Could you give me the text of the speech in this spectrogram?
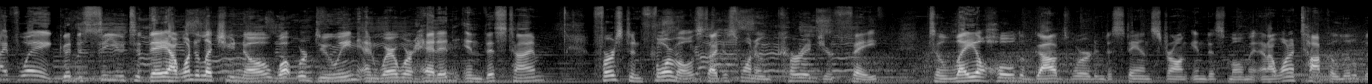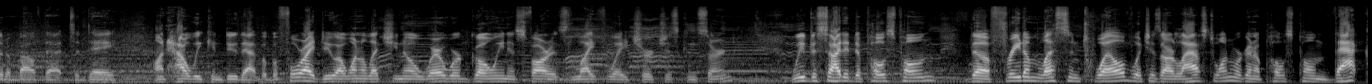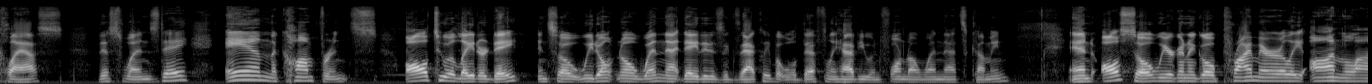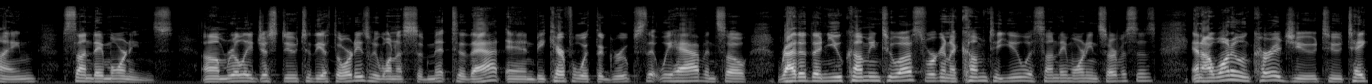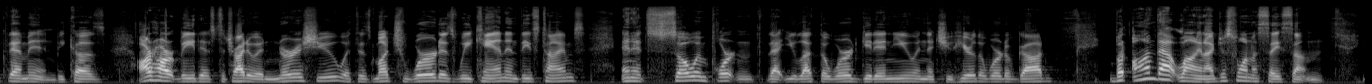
Lifeway, good to see you today. I want to let you know what we're doing and where we're headed in this time. First and foremost, I just want to encourage your faith to lay a hold of God's word and to stand strong in this moment. And I want to talk a little bit about that today on how we can do that. But before I do, I want to let you know where we're going as far as Lifeway Church is concerned. We've decided to postpone the Freedom Lesson 12, which is our last one. We're going to postpone that class this Wednesday and the conference all to a later date. And so we don't know when that date is exactly, but we'll definitely have you informed on when that's coming. And also, we are going to go primarily online Sunday mornings um, really just due to the authorities. We want to submit to that and be careful with the groups that we have. And so rather than you coming to us, we're going to come to you with Sunday morning services. And I want to encourage you to take them in because our heartbeat is to try to nourish you with as much word as we can in these times. And it's so important that you let the word get in you and that you hear the word of God. But on that line, I just want to say something.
